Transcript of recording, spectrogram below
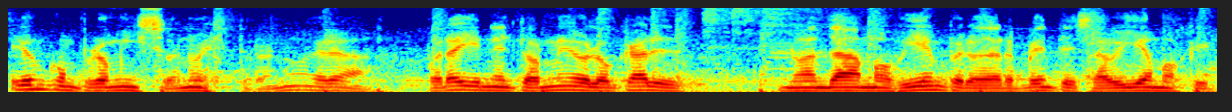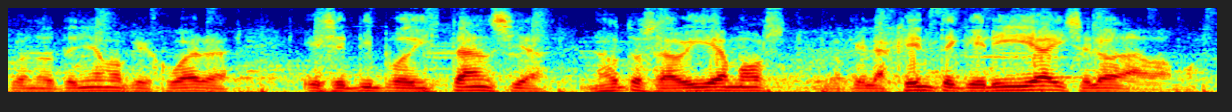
era un compromiso nuestro, ¿no? Era, por ahí en el torneo local no andábamos bien, pero de repente sabíamos que cuando teníamos que jugar ese tipo de instancia, nosotros sabíamos lo que la gente quería y se lo dábamos.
